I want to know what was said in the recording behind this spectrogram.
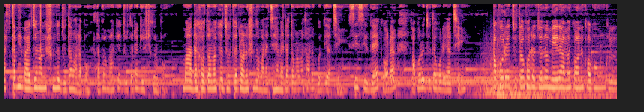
আজকে আমি মায়ের জন্য অনেক সুন্দর জুতা বানাবো তারপর মাকে জুতাটা গিফট করব। মা, দেখো তো আমাকে জুতাটা অনেক সুন্দর বানাচ্ছে হ্যাঁ এটা তোমার মাথায় অনেক বুদ্ধি আছে। সি সি, দেখ, ওরা কাপড়ের জুতা পরে আছে। কাপড়ের জুতা পরার জন্য মেয়েরা আমাকে অনেক অপমান করল।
